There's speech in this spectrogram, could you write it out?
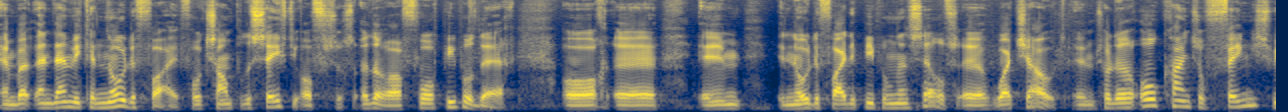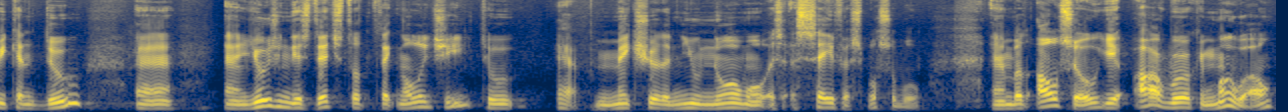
and but and then we can notify, for example, the safety officers. Uh, there are four people there, or uh, um, notify the people themselves. Uh, watch out! And so there are all kinds of things we can do, uh, and using this digital technology to yeah, make sure the new normal is as safe as possible. And but also you are working mobile,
